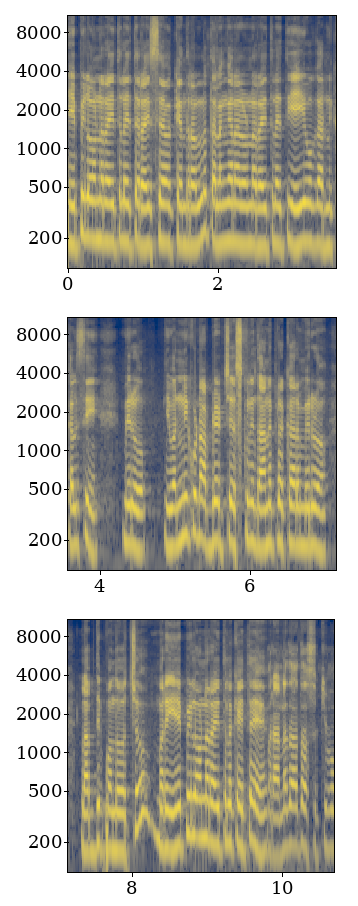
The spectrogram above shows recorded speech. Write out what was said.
ఏపీలో ఉన్న రైతులైతే రైతు సేవా కేంద్రాల్లో తెలంగాణలో ఉన్న రైతులైతే ఏఈఓ గారిని కలిసి మీరు ఇవన్నీ కూడా అప్డేట్ చేసుకుని దాని ప్రకారం మీరు లబ్ధి పొందవచ్చు. మరి ఏపీలో ఉన్న రైతులకైతే మరి అన్నదాత సుఖిబో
